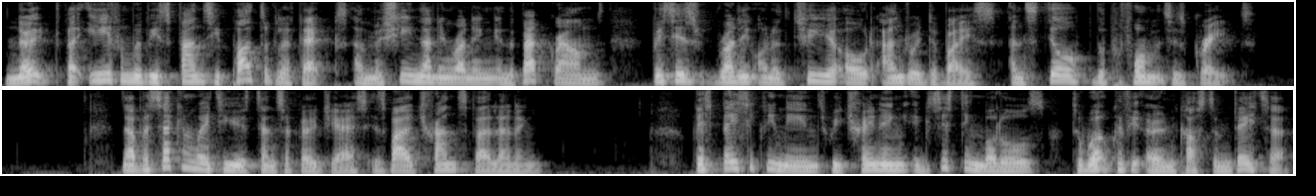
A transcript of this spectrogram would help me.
Note that even with these fancy particle effects and machine learning running in the background, this is running on a two-year-old Android device and still the performance is great. Now the second way to use TensorFlow.js is via transfer learning. This basically means retraining existing models to work with your own custom data.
